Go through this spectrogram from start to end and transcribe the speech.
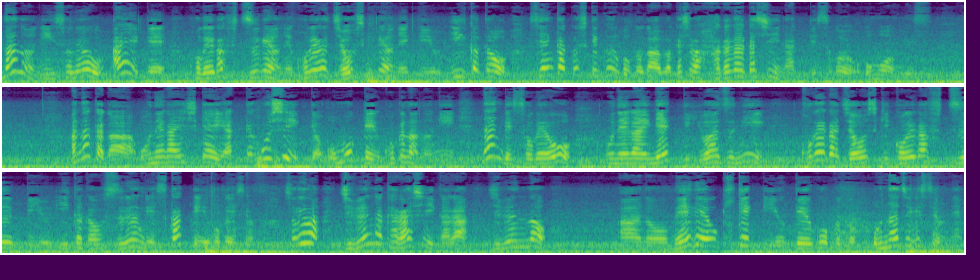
なのにそれをあえてこれが普通だよねこれが常識だよねっていう言い方を選択してくることが私は歯がかしいなってすごい思うんです。あなたがお願いしてやってほしいって思っていることなのになんでそれをお願いねって言わずにこれが常識これが普通っていう言い方をするんですか？っていうことですよ。それは自分が正しいから自分のあの命令を聞けって言っていることと同じですよね。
